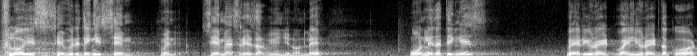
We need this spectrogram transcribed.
Flow is everything is same when same as Razor view engine only. Only the thing is where you write while you write the code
